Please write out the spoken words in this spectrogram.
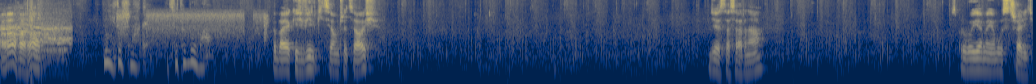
Oho. Niech to szlak. Co to było? Chyba jakieś wilki są czy coś. Gdzie jest ta sarna? Spróbujemy ją ustrzelić.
